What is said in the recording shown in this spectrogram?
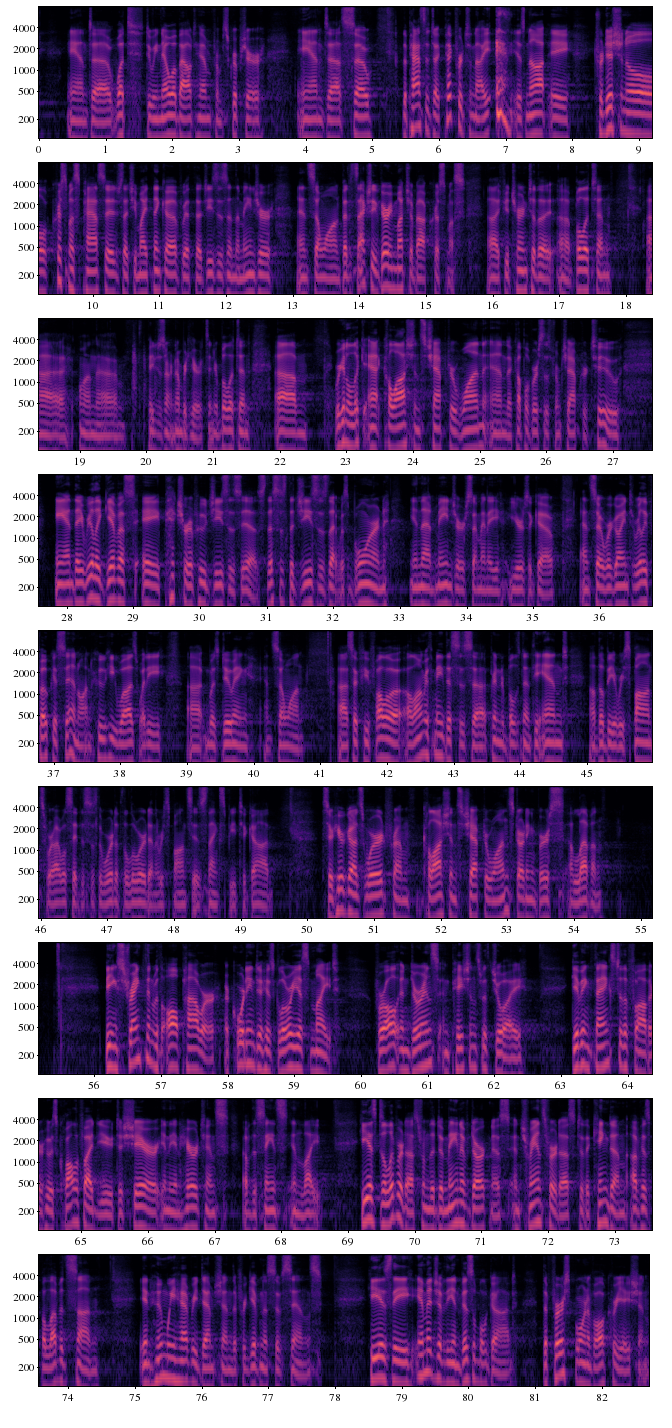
And uh, what do we know about him from Scripture. And uh, so the passage I picked for tonight is not a traditional Christmas passage that you might think of with uh, Jesus in the manger and so on, but it's actually very much about Christmas. Uh, if you turn to the uh, bulletin, uh, on um, pages aren't numbered here, it's in your bulletin. Um, we're going to look at Colossians chapter 1 and a couple verses from chapter 2 and they really give us a picture of who Jesus is. This is the Jesus that was born in that manger so many years ago. And so we're going to really focus in on who he was, what he uh, was doing, and so on. Uh, so if you follow along with me, this is a printed bulletin at the end. Uh, there'll be a response where I will say, This is the word of the Lord, and the response is, Thanks be to God. So hear God's word from Colossians chapter 1, starting verse 11 being strengthened with all power according to his glorious might, for all endurance and patience with joy, giving thanks to the Father who has qualified you to share in the inheritance of the saints in light. He has delivered us from the domain of darkness and transferred us to the kingdom of his beloved Son, in whom we have redemption, the forgiveness of sins. He is the image of the invisible God, the firstborn of all creation.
